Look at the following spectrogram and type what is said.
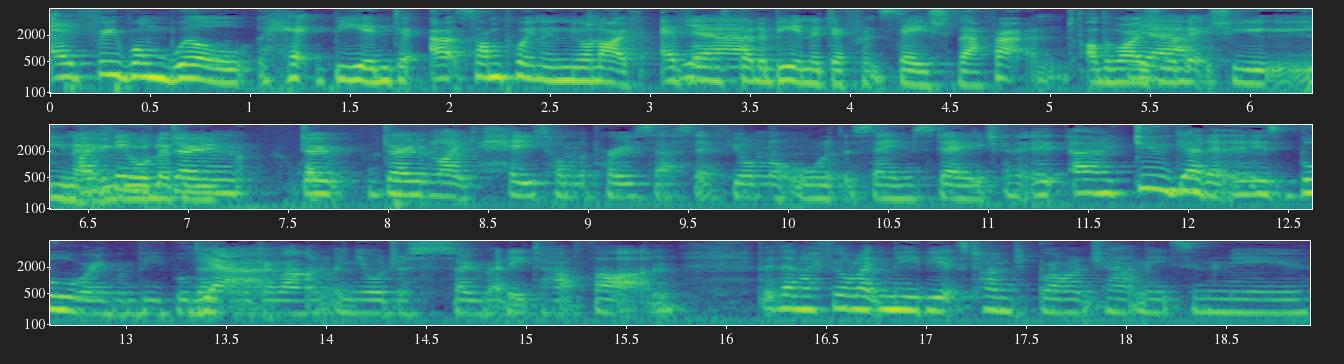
everyone will hit be in at some point in your life. Everyone's Yeah. going to be in a different stage to their friend. Otherwise, Yeah. you're literally, you know, I think you're living. don't don't don't like hate on the process if you're not all at the same stage. And it, I do get it; it is boring when people don't Yeah. want to go out and you're just so ready to have fun. But then I feel like maybe it's time to branch out, meet some new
